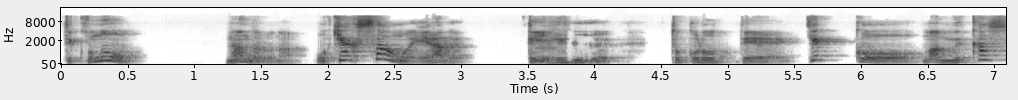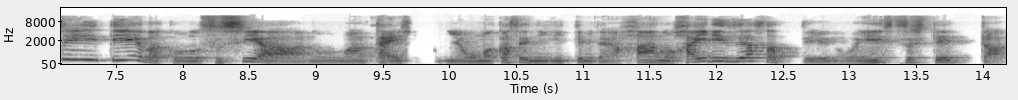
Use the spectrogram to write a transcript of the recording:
で、この、なんだろうな、お客さんを選ぶっていう、ところって、結構、まあ昔で言えばこの寿司屋のまあ大将にお任せ握ってみたいな、はあの入りづらさっていうのを演出していった。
